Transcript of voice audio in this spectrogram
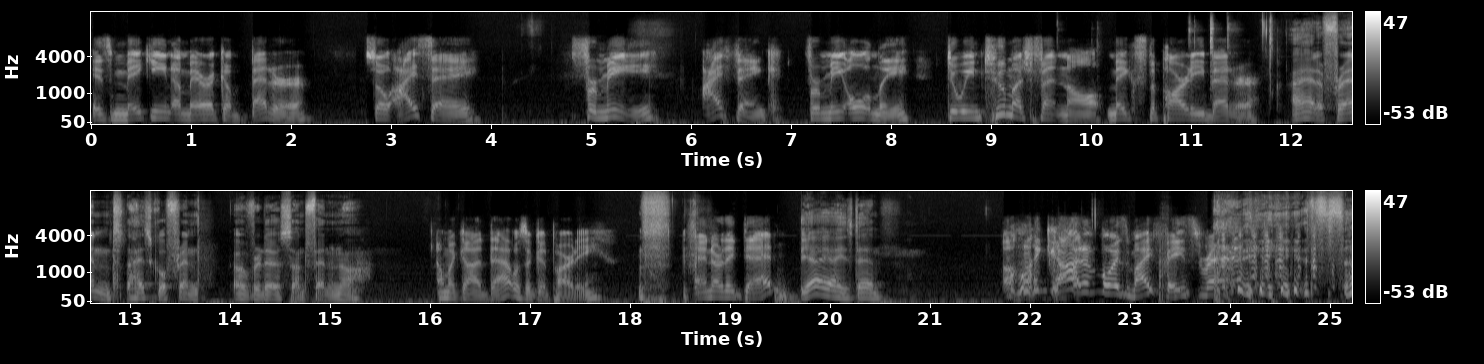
is making America better. So I say, for me, I think for me only, doing too much fentanyl makes the party better. I had a friend, a high school friend, overdose on fentanyl. Oh my god, that was a good party. and are they dead? Yeah, yeah, he's dead. Oh my god, boys, my face red. so,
